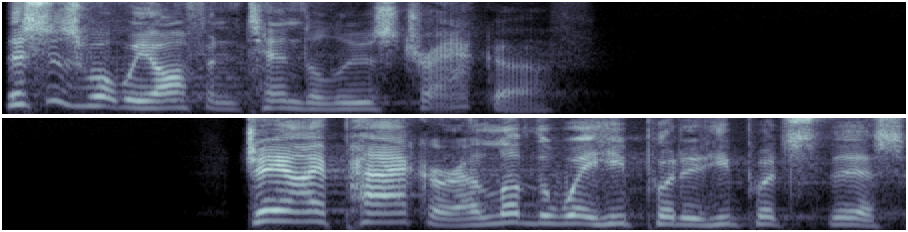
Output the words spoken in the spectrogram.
This is what we often tend to lose track of. J.I. Packer, I love the way he put it. He puts this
